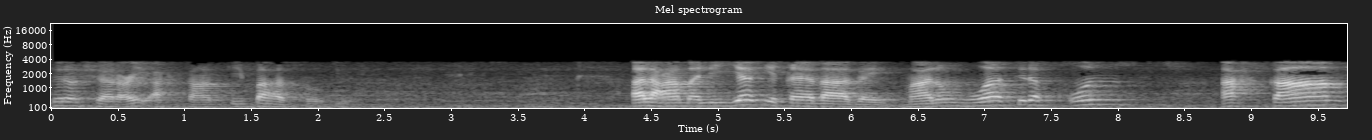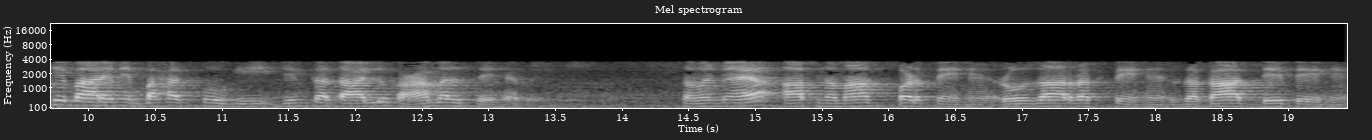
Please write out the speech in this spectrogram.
صرف شرعی احکام کی بحث ہوگی۔ العملیہ کی قید آ گئی۔ معلوم ہوا صرف ان احکام کے بارے میں بحث ہوگی جن کا تعلق عمل سے ہے بھائی۔ سمجھ میں آیا؟ آپ نماز پڑھتے ہیں، روزہ رکھتے ہیں، زکوٰۃ دیتے ہیں۔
